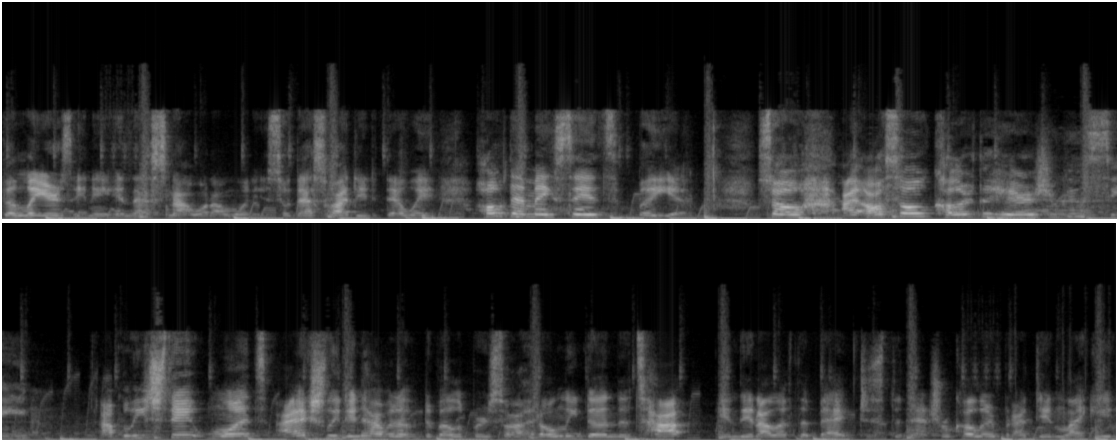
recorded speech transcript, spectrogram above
the layers in it and that's not what I wanted. So that's why I did it that way. Hope that makes sense but yeah. So I also colored the hair as you can see I bleached it once. I actually didn't have enough developers, so I had only done the top and then I left the back just the natural color, but I didn't like it.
